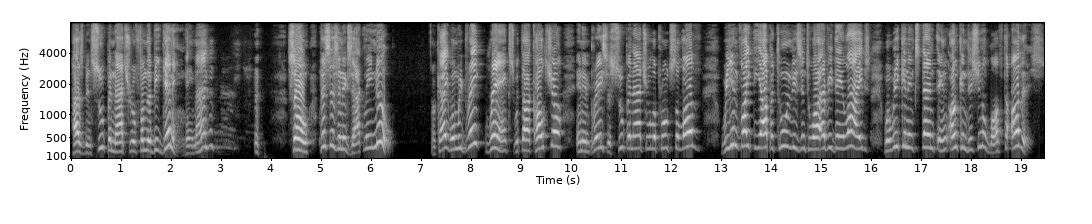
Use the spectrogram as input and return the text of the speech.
has been supernatural from the beginning. Amen? so this isn't exactly new. Okay? When we break ranks with our culture and embrace a supernatural approach to love, we invite the opportunities into our everyday lives where we can extend unconditional love to others.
